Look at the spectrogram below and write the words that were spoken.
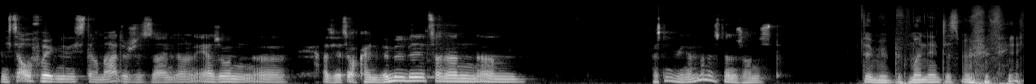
nichts Aufregendes, nichts Dramatisches sein, sondern eher so ein, äh, also jetzt auch kein Wimmelbild, sondern, ähm, weiß nicht, wie nennt man das denn sonst? Man nennt es Wimmelbild.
